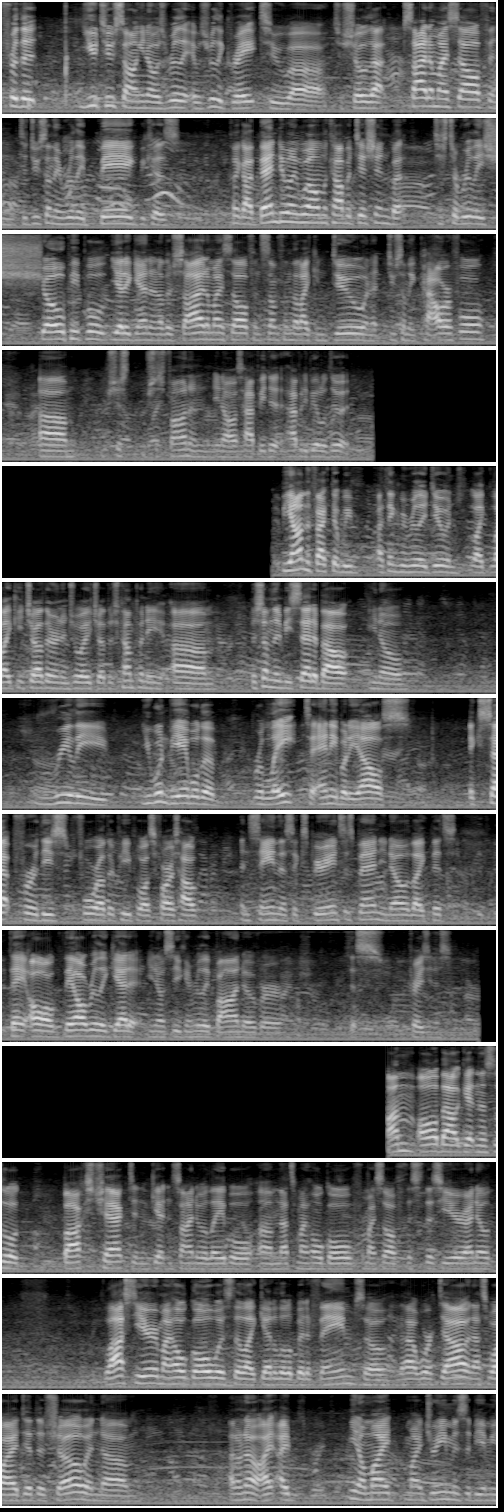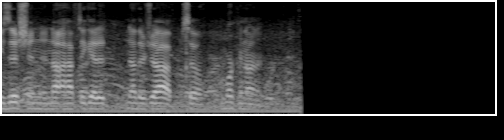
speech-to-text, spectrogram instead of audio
For the U2 song, you know, was really it was really great to uh, to show that side of myself and to do something really big because like I've been doing well in the competition, but just to really show people yet again another side of myself and something that I can do and do something powerful um, it was just it was just fun, and you know I was happy to happy to be able to do it. Beyond the fact that we, I think we really do and like like each other and enjoy each other's company. Um, there's something to be said about you know, really, you wouldn't be able to relate to anybody else except for these four other people as far as how insane this experience has been. You know, like that's they all they all really get it. You know, so you can really bond over this craziness. I'm all about getting this little box checked and getting signed to a label. Um, that's my whole goal for myself this this year. I know last year my whole goal was to like get a little bit of fame, so that worked out, and that's why I did the show. And um, I don't know, I, I, you know, my my dream is to be a musician and not have to get another job. So I'm working on it.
